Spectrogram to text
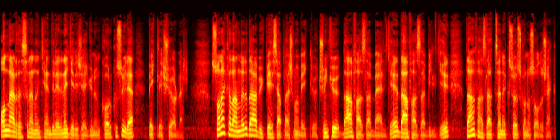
Onlar da sıranın kendilerine geleceği günün korkusuyla bekleşiyorlar. Sona kalanları daha büyük bir hesaplaşma bekliyor. Çünkü daha fazla belge, daha fazla bilgi, daha fazla tanık söz konusu olacak.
